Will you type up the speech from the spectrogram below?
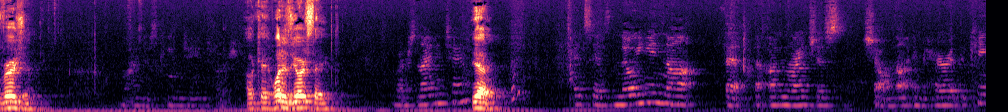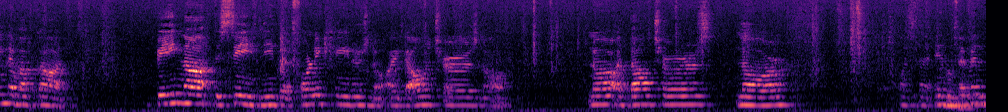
version? Okay, what does yours say? Verse 9 and 10? Yeah. It says, Know ye not that the unrighteous shall not inherit the kingdom of God? Be not deceived, neither fornicators, nor idolaters, nor, nor adulterers, nor, what's that, mm-hmm. effeminate,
